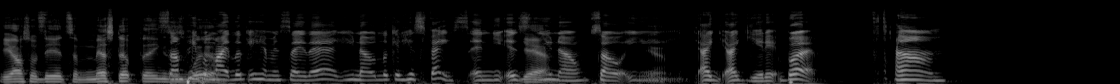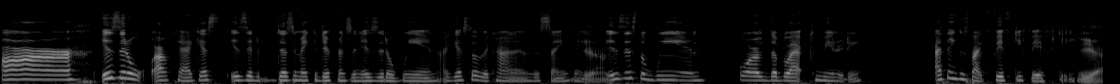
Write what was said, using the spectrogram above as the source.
He also did some messed up things. Some people well. might look at him and say that, you know, look at his face, and it's Yeah. you know, so you, Yeah. I I get it, but um, are is it a okay? I guess is it does it make a difference, and is it a win? I guess those are kind of the same thing. Yeah. Is this a win for the black community? I think it's like 50-50. Yeah.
